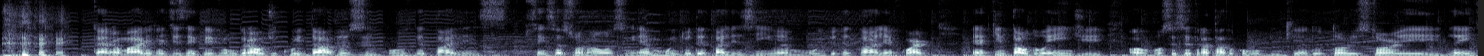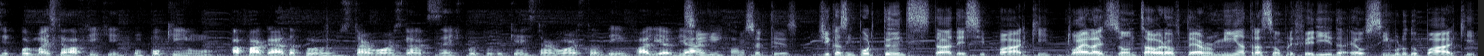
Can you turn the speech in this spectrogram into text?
cara, é uma área que a Disney teve um grau de cuidado assim com os detalhes sensacional, assim, é muito detalhezinho, é muito detalhe, é quarto, é quintal do Andy, você ser tratado como um brinquedo, Toy Story Land, por mais que ela fique um pouquinho apagada por Star Wars Galaxy Edge, por tudo que é Star Wars, também vale a viagem. Sim, tá? com certeza. Dicas importantes, tá, desse parque. Twilight Zone Tower of Terror, minha atração preferida, é o símbolo do parque.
